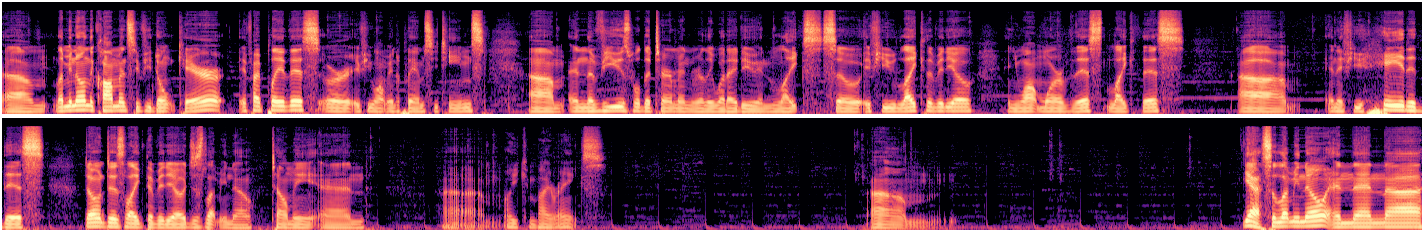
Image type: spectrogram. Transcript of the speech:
Um, let me know in the comments if you don't care if I play this or if you want me to play MC Teams. Um, and the views will determine really what I do in likes. So if you like the video and you want more of this, like this. Um, and if you hated this, don't dislike the video. Just let me know. Tell me and... Um, oh, you can buy ranks. Um, yeah, so let me know, and then uh,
